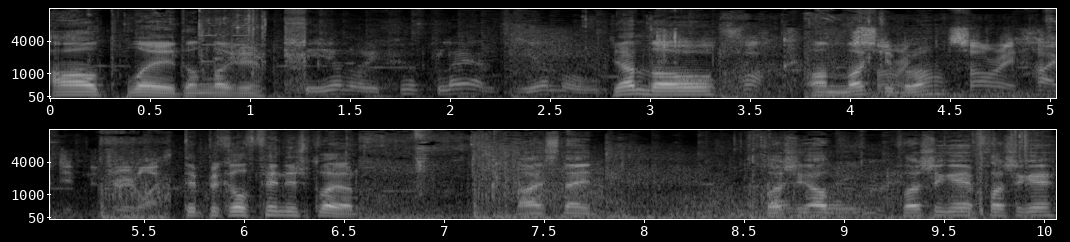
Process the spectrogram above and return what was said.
Outplayed, unlucky. Yellow, if you plant, yellow. Yellow. Oh, fuck. Unlucky, sorry, bro. Sorry, I didn't realize. Typical Finnish player. Nice nade. Flashing out. Flashing A, flashing A.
